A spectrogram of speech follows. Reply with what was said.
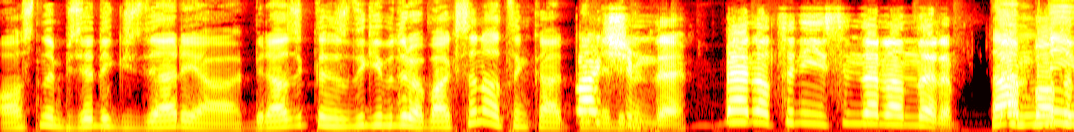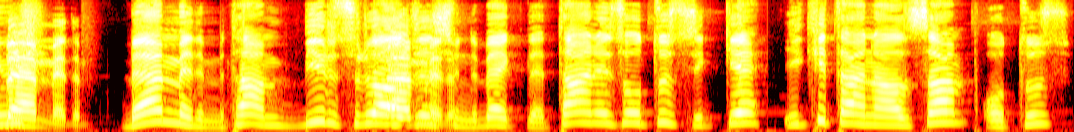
aslında bize de güzel ya. Birazcık da hızlı gibi duruyor. Baksana atın kalplerine. Bak direkt. şimdi. Ben atın iyisinden anlarım. Tamam, ben bu atı beğenmedim. Beğenmedin mi? Tamam bir sürü alacağız Beğenmedim. şimdi bekle. Tanesi 30 sikke. 2 tane alsam 30.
